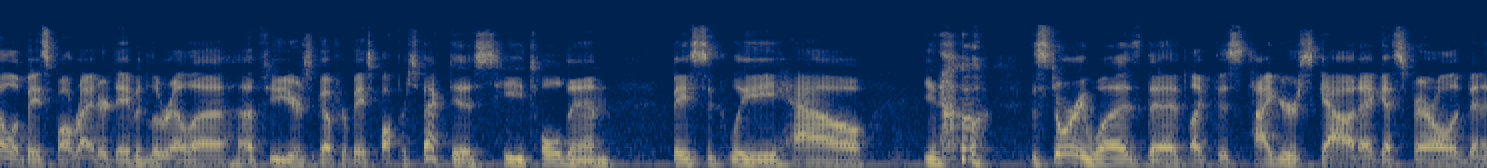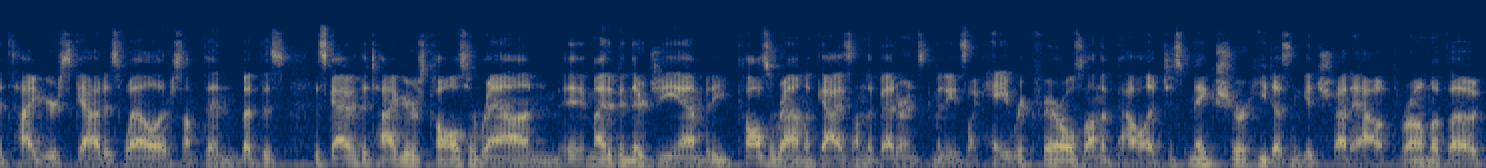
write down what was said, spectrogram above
fellow baseball writer David Laurila a few years ago for Baseball Prospectus. He told him basically how you know the story was that like this Tiger Scout, I guess Ferrell had been a Tiger Scout as well or something. But this this guy with the Tigers calls around. It might have been their GM, but he calls around with guys on the Veterans Committee. He's like, "Hey, Rick Ferrell's on the ballot. Just make sure he doesn't get shut out. Throw him a vote."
